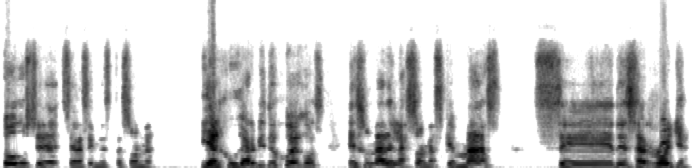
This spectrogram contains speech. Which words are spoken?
todo se, se hace en esta zona. Y al jugar videojuegos es una de las zonas que más se desarrolla.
